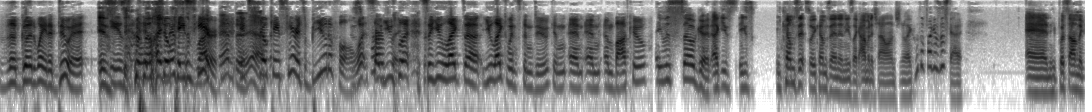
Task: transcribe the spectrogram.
The good way to do it is, is like, showcased here. Panther, it's yeah. showcased here. It's beautiful. It's what? So you li- so you liked uh, you liked Winston Duke and and and, and Mbaku? He was so good. Like he's he's he comes in, so he comes in and he's like, I'm gonna challenge. And you're like, who the fuck is this guy? And he puts on the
